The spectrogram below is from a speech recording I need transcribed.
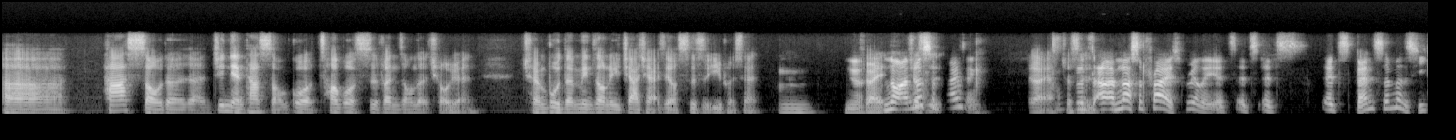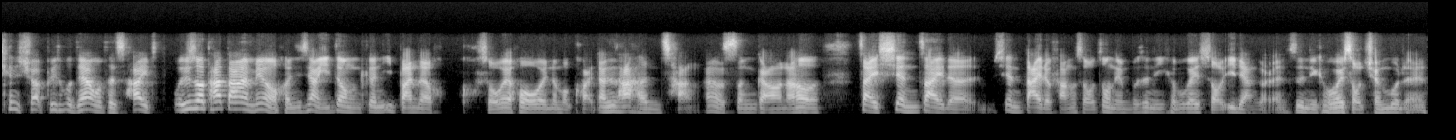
呃，他守的人今年他守过超过十分钟的球员，全部的命中率加起来只有四十一 percent。嗯，right? No, I'm not surprising. 对，就是 I'm not surprised, really. It's it's it's It's Ben Simmons. He can shut people down with his height. 我就说他当然没有横向移动跟一般的所谓后卫那么快，但是他很长，他有身高。然后在现在的现代的防守，重点不是你可不可以守一两个人，是你可不可以守全部的人。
